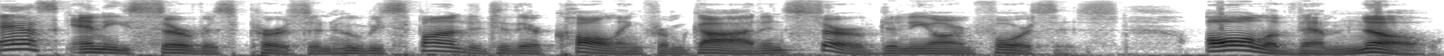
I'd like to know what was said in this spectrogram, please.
ask any service person who responded to their calling from God and served in the armed forces. All of them know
